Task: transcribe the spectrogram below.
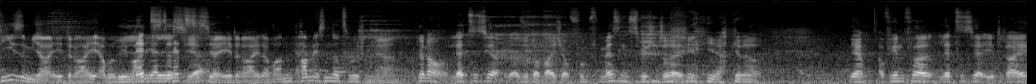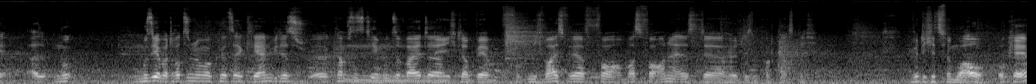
diesem Jahr E3, aber wir waren ja Letztes letztes Jahr. E3, da waren ein paar Messen dazwischen, ja. Genau, letztes Jahr, also da war ich auf fünf Messen zwischendrin. Ja, genau. Ja, auf jeden Fall letztes Jahr E3. Also mu muss ich aber trotzdem noch mal kurz erklären, wie das äh, Kampfsystem und so weiter. Nee, ich glaube, wer nicht weiß, wer vor, was For Honor ist, der hört diesen Podcast nicht. Würde ich jetzt vermuten. Wow, okay.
